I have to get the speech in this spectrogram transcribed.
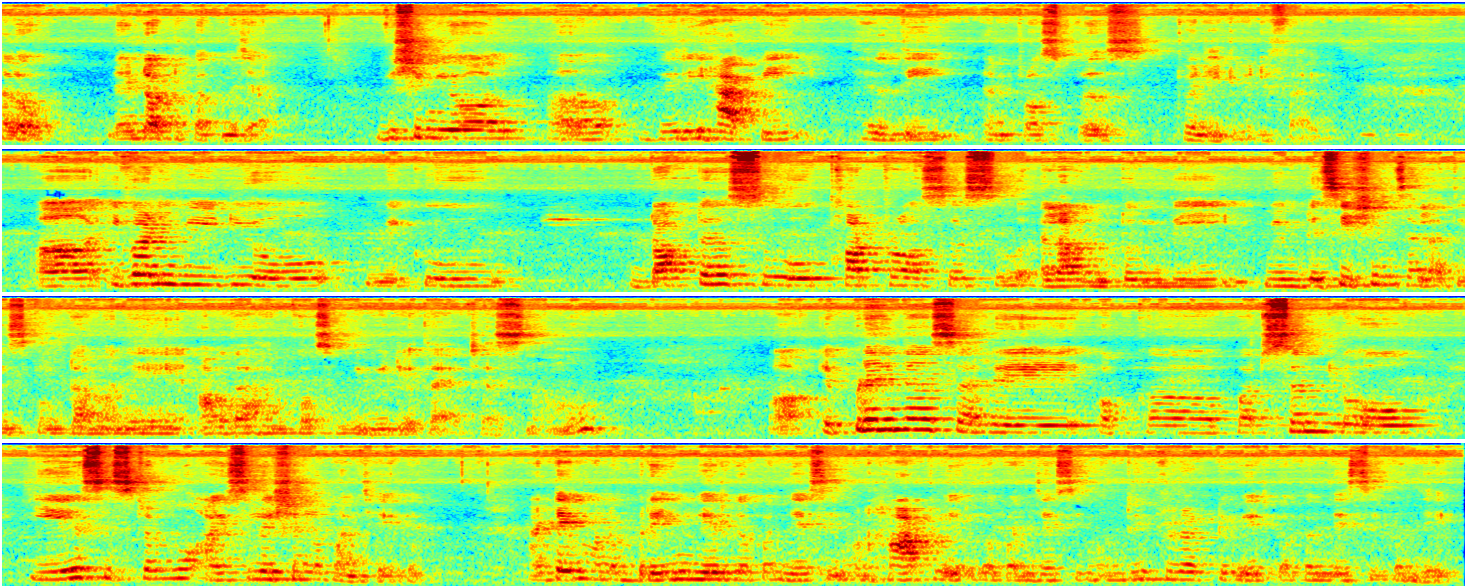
హలో నేను doctor Padmaja wishing you all very happy healthy and prosperous twenty twenty five ఇవాళ వీడియో మీకు డాక్టర్స్ థాట్ ప్రాసెస్ ఎలా ఉంటుంది మేము డెసిషన్స్ ఎలా తీసుకుంటామనే అవగాహన కోసం ఈ వీడియో తయారు చేస్తున్నాము. Uh, ఎప్పుడైనా సరే ఒక పర్సన్లో ఏ సిస్టము ఐసోలేషన్లో పనిచేయదు. అంటే మన బ్రెయిన్ వేరుగా పనిచేసి మన హార్ట్ వేరుగా పనిచేసి మన రీప్రొడక్టివ్ వేరుగా పనిచేసి పనిచేయదు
